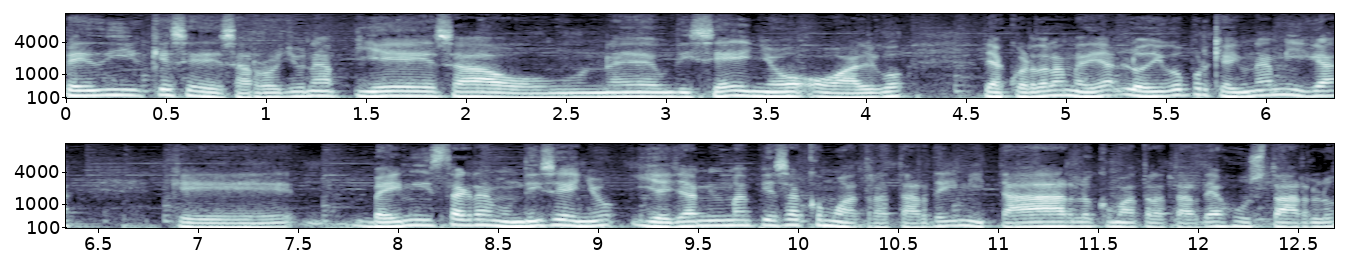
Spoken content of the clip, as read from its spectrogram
pedir que se desarrolle una pieza o un, eh, un, diseño o algo de acuerdo a la medida? Lo digo porque hay una amiga que ve en Instagram un diseño y ella misma empieza como a tratar de imitarlo, como a tratar de ajustarlo.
